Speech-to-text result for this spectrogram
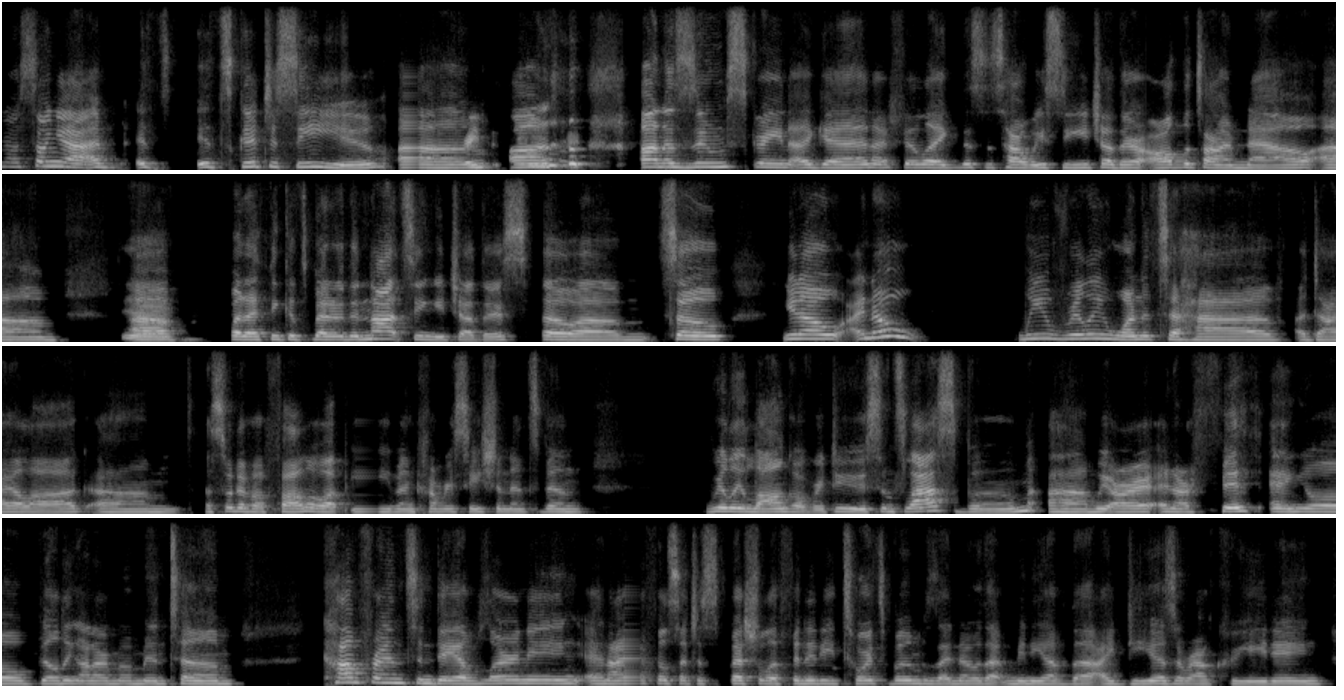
You know, Sonia, it's it's good to see you um, see on you. on a Zoom screen again. I feel like this is how we see each other all the time now. Um, Yeah, uh, but I think it's better than not seeing each other. So, um, so you know, I know we really wanted to have a dialogue, um, a sort of a follow up, even conversation that's been really long overdue since last boom. Um, we are in our fifth annual Building on Our Momentum conference and day of learning. And I feel such a special affinity towards boom because I know that many of the ideas around creating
